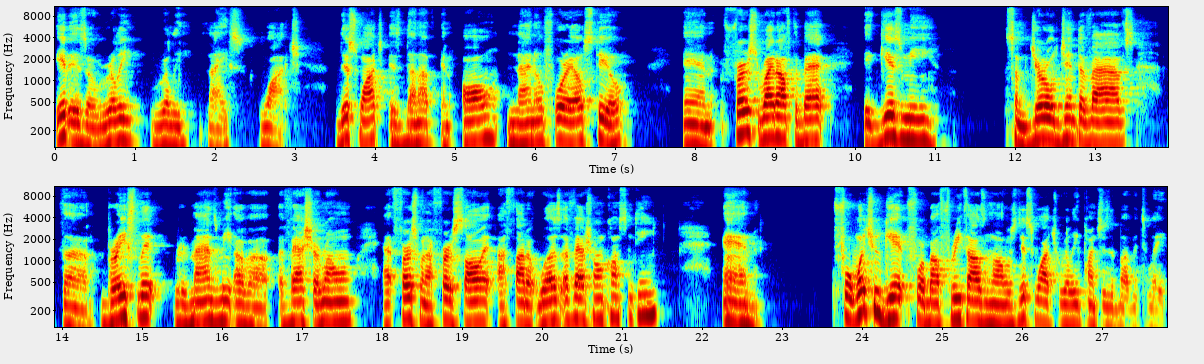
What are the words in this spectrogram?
it is a really, really nice watch. This watch is done up in all 904L steel. And first, right off the bat, it gives me some Gerald Genta vibes. The bracelet reminds me of a, a Vacheron. At first, when I first saw it, I thought it was a Vacheron Constantin. And for what you get for about $3,000, this watch really punches above its weight.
